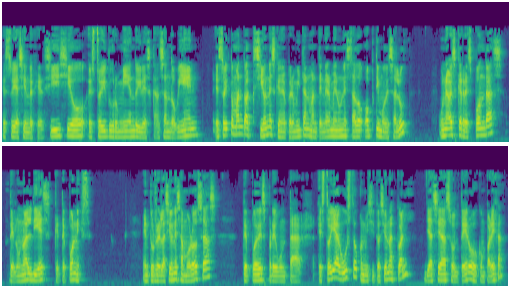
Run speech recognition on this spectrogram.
¿Estoy haciendo ejercicio? ¿Estoy durmiendo y descansando bien? ¿Estoy tomando acciones que me permitan mantenerme en un estado óptimo de salud? Una vez que respondas, del 1 al 10, ¿qué te pones? En tus relaciones amorosas, te puedes preguntar, ¿estoy a gusto con mi situación actual? Ya sea soltero o con pareja.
